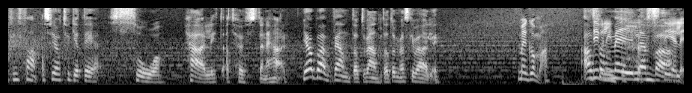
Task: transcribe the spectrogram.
Fy fan, alltså jag tycker att det är så härligt att hösten är här. Jag har bara väntat och väntat om jag ska vara ärlig. Men gumman, Alltså, det är väl inte höst bara- i LA?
